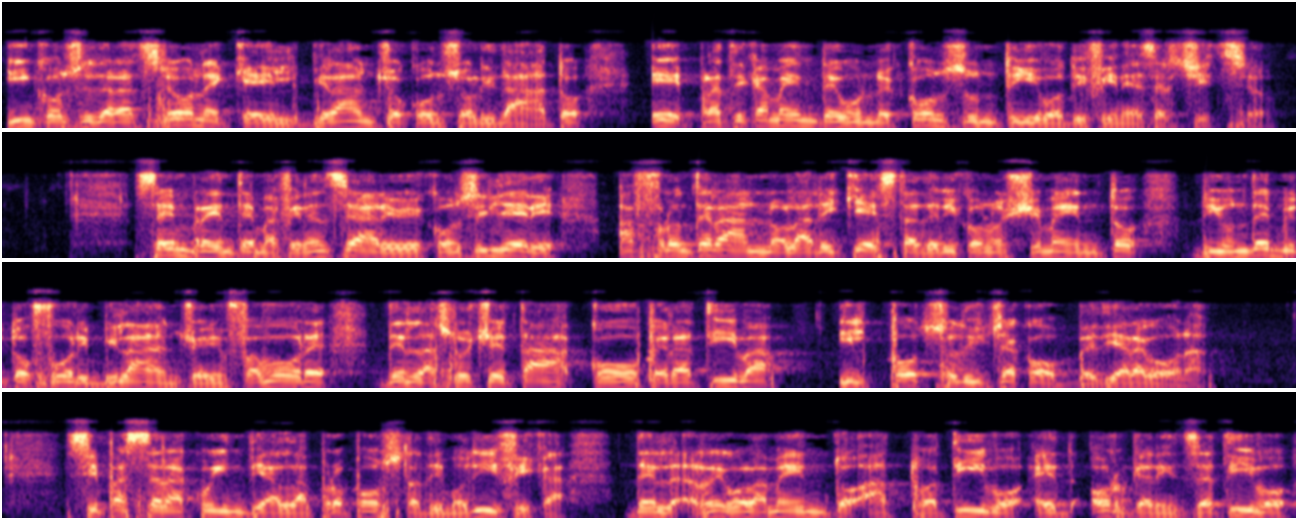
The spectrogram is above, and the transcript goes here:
in considerazione che il bilancio consolidato è praticamente un consuntivo di fine esercizio. Sempre in tema finanziario, i consiglieri affronteranno la richiesta di riconoscimento di un debito fuori bilancio in favore della società cooperativa Il Pozzo di Giacobbe di Aragona. Si passerà quindi alla proposta di modifica del regolamento attuativo ed organizzativo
